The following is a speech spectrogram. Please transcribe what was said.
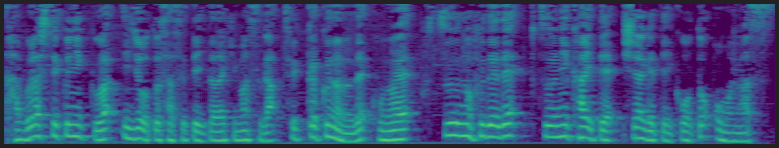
歯ブラシテクニックは以上とさせていただきますが、せっかくなので、この絵、普通の筆で普通に描いて仕上げていこうと思います。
